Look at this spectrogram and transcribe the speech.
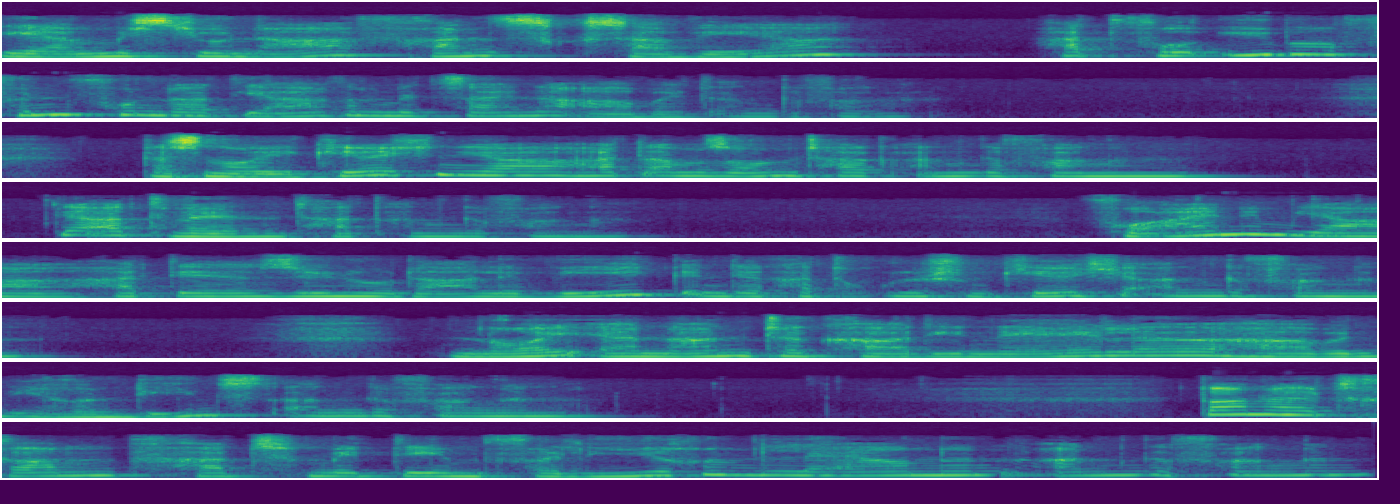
Der Missionar Franz Xaver hat vor über 500 Jahren mit seiner Arbeit angefangen. Das neue Kirchenjahr hat am Sonntag angefangen, der Advent hat angefangen. Vor einem Jahr hat der synodale Weg in der katholischen Kirche angefangen. Neu ernannte Kardinäle haben ihren Dienst angefangen. Donald Trump hat mit dem Verlieren lernen angefangen.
